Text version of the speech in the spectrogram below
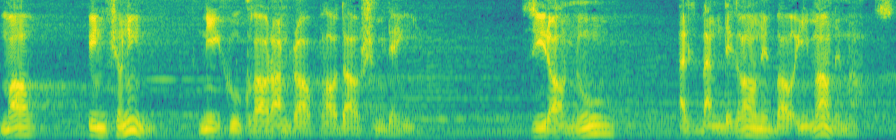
ما این چنین نیکوکاران را پاداش می دهیم زیرا نو از بندگان با ایمان ماست.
